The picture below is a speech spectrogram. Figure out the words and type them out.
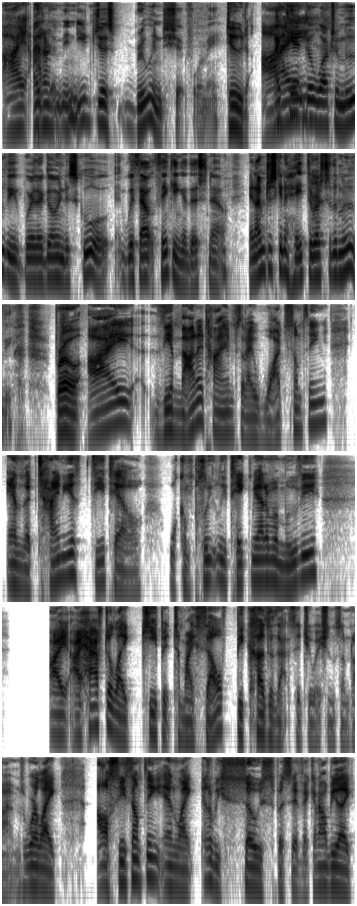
I I, I I don't mean, you just ruined shit for me. dude, I, I, can't go watch a movie where they're going to school without thinking of this now, and I'm just gonna hate the rest of the movie. Bro, I the amount of times that I watch something and the tiniest detail will completely take me out of a movie, I I have to like keep it to myself because of that situation sometimes. Where like I'll see something and like it'll be so specific and I'll be like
